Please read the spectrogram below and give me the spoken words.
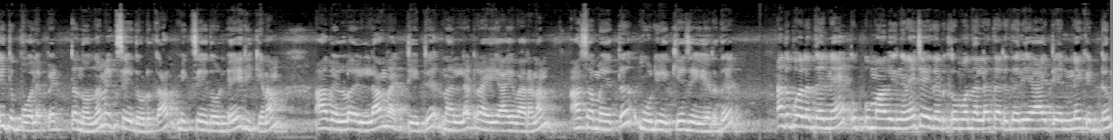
ഇതുപോലെ പെട്ടെന്നൊന്ന് മിക്സ് ചെയ്ത് കൊടുക്കാം. മിക്സ് ചെയ്തുകൊണ്ടേ ഇരിക്കണം. ആ വെള്ളം എല്ലാം വറ്റിയിട്ട് നല്ല ഡ്രൈ ആയി വരണം. ആ സമയത്ത് മൂടി വയ്ക്കുക ചെയ്യരുത്. അതുപോലെ തന്നെ ഉപ്പുമാവ് ഇങ്ങനെ ചെയ്തെടുക്കുമ്പോൾ നല്ല തരിതരിയായിട്ട് തന്നെ കിട്ടും.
